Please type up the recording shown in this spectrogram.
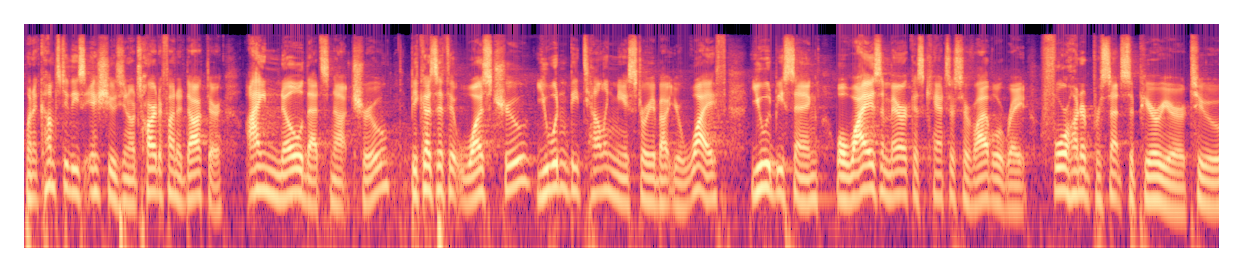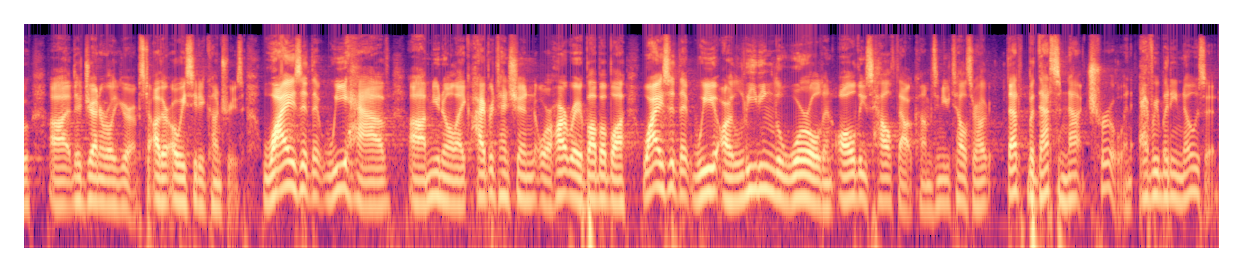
when it comes to these issues, you know, it's hard to find a doctor. I know that's not true because if it was true, you wouldn't be telling me a story about your wife. You would be saying, well, why is America's cancer survival rate 400% superior to uh, the general Europe's, to other OECD countries? Why is it that we have, um, you know, like hypertension or heart rate, blah, blah, blah? Why is it that we are leading the world in all these health outcomes? And you tell us that, but that's not true, and everybody knows it.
